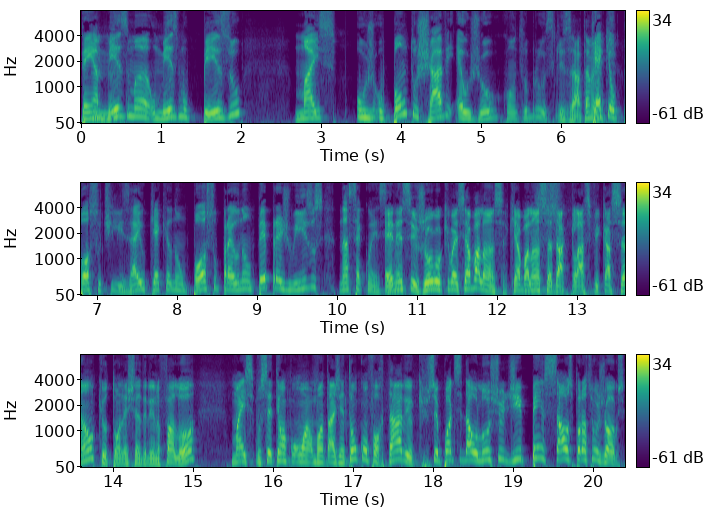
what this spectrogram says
tem a uhum. mesma, o mesmo peso, mas o, o ponto-chave é o jogo contra o Brusque. Exatamente. O que é que eu posso utilizar e o que é que eu não posso para eu não ter prejuízos na sequência. É né? nesse jogo que vai ser a balança, que é a balança Isso. da classificação, que o Tom Alexandrino falou, mas você tem uma, uma vantagem tão confortável que você pode se dar o luxo de pensar os próximos jogos.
